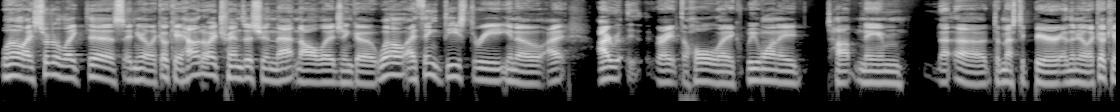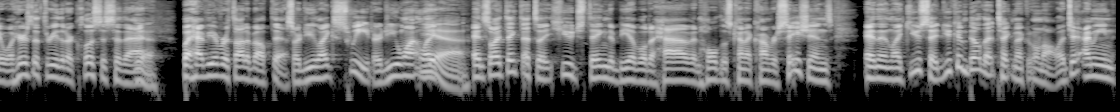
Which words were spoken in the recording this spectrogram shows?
well, I sort of like this, and you're like, okay, how do I transition that knowledge and go, well, I think these three, you know, I I right the whole like we want a top name uh, domestic beer, and then you're like, okay, well, here's the three that are closest to that. Yeah. But have you ever thought about this, or do you like sweet, or do you want like? Yeah. And so I think that's a huge thing to be able to have and hold those kind of conversations. And then, like you said, you can build that technical knowledge. I mean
